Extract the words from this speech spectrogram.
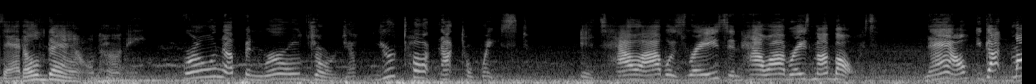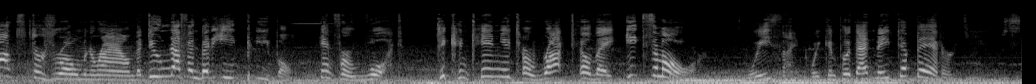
Settle down, honey. Growing up in rural Georgia, you're taught not to waste. It's how I was raised and how I raised my boys. Now, you got monsters roaming around that do nothing but eat people. And for what? To continue to rot till they eat some more. We think we can put that meat to better use.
